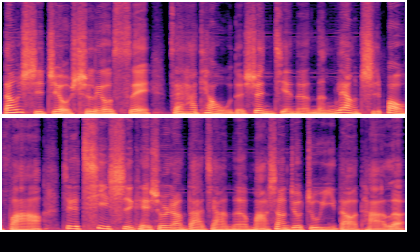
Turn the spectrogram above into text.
当时只有十六岁，在她跳舞的瞬间呢，能量值爆发啊！这个气势可以说让大家呢马上就注注意到他了。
